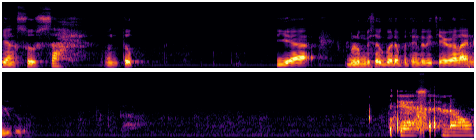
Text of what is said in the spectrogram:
yang susah untuk ya belum bisa gue dapetin dari cewek lain gitu loh. Yes I know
